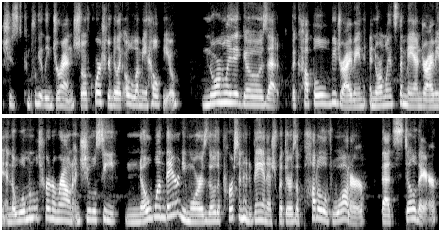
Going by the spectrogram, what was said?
she's completely drenched so of course you're going to be like oh let me help you normally it goes that the couple will be driving and normally it's the man driving and the woman will turn around and she will see no one there anymore as though the person had vanished but there's a puddle of water that's still there.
